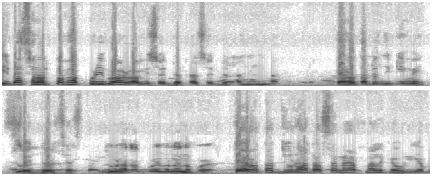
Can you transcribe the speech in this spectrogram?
নিৰ্বাচনত প্ৰভাৱ পৰিব আৰু আমি চৈধ্যটা চৈধ্যটা তেৰটাতো জিকিমেই চৈধ্যৰ চেষ্টা। যোৰহাটত পৰিব নে নপৰে? তেৰটাত যোৰহাট আছে নাই আপোনালোকে উলিয়াব?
